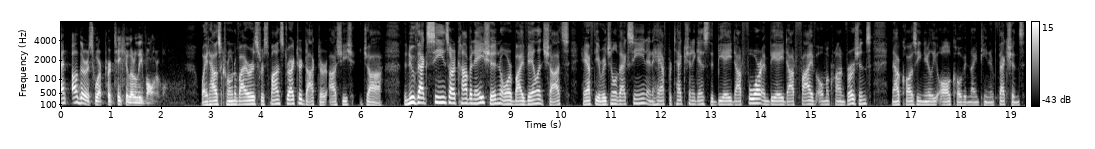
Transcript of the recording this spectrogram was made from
and others who are particularly vulnerable. White House Coronavirus Response Director Dr. Ashish Jha. The new vaccines are combination or bivalent shots, half the original vaccine and half protection against the BA.4 and BA.5 Omicron versions, now causing nearly all COVID 19 infections.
